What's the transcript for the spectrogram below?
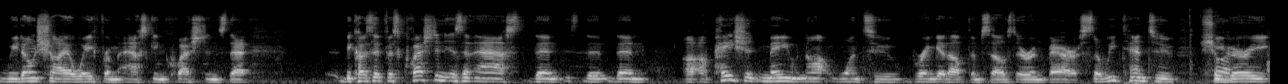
we don't shy away from asking questions that because if this question isn't asked, then then, then a patient may not want to bring it up themselves. They're embarrassed. So we tend to sure. be very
